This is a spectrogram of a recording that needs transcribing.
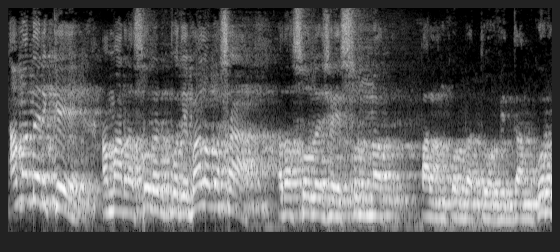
আমাদেরকে, আমার রাসুলের প্রতি ভালোবাসা, রাসুলের সেই সুন্নত পালন করবার তো দান করুক।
